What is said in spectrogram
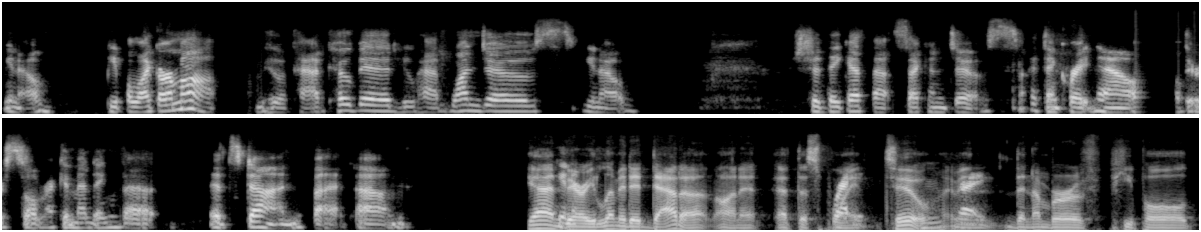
you know, people like our mom who have had COVID, who had one dose, you know, should they get that second dose? I think right now they're still recommending that it's done, but um, Yeah, and you know. very limited data on it at this point Right. too. Mhm. I mean, Right. the number of people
